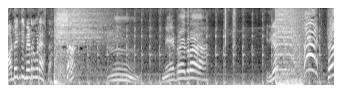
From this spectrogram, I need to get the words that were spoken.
ఆటో ఎక్కితే మీటర్ కూడా వేస్తా. మీటర్ ఎదురా? ఇదిగా? హే!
